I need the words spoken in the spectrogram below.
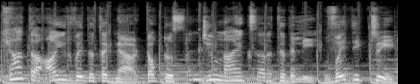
ಖ್ಯಾತ ಆಯುರ್ವೇದ ತಜ್ಞ ಡಾಕ್ಟರ್ ಸಂಜೀವ್ ನಾಯಕ್ ಸಾರಥ್ಯದಲ್ಲಿ ವೈದಿಕ್ ಟ್ರೀಟ್.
